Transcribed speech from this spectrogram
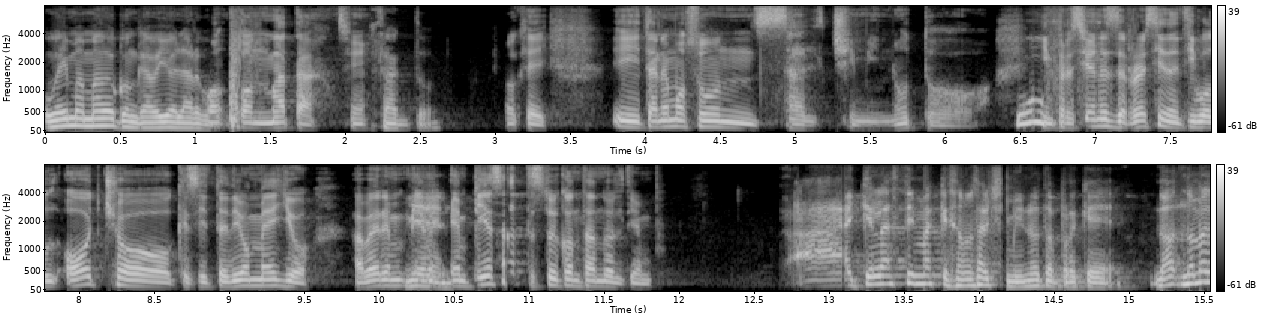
Güey mamado con cabello largo. Con, con mata, sí. Exacto. Ok. Y tenemos un salchiminuto. Uf. Impresiones de Resident Evil 8, que si te dio mello. A ver, em- em- empieza, te estoy contando el tiempo. Ay, qué lástima que seamos al minuto, porque no, no, me,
